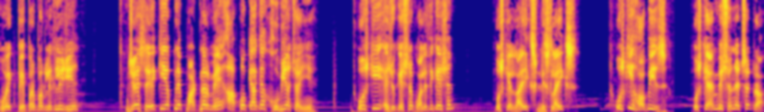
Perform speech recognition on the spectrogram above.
वो एक पेपर पर लिख लीजिए। जैसे कि अपने पार्टनर में आपको क्या क्या खूबियाँ चाहिए। उसकी एजुकेशनल क्वालिफिकेशन उसके लाइक्स डिसलाइक्स उसकी हॉबीज उसके एम्बिशन एटसेट्रा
